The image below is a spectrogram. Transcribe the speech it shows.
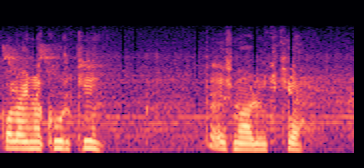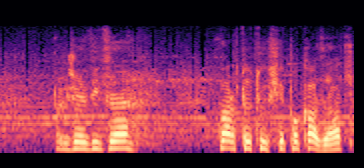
Kolejne kurki. Też malutkie. Także widzę, warto tu się pokazać.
